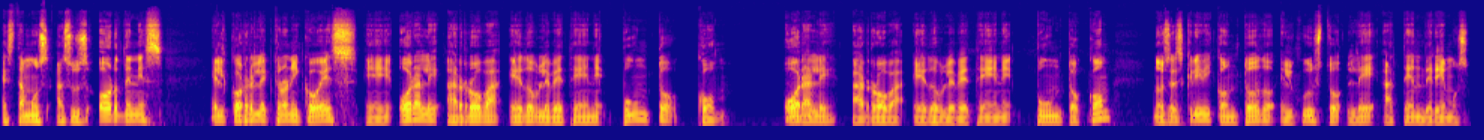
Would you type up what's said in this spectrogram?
estamos a sus órdenes. El correo electrónico es eh, orale.ewtn.com. Orale.ewtn.com. Nos escribe y con todo el gusto le atenderemos.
